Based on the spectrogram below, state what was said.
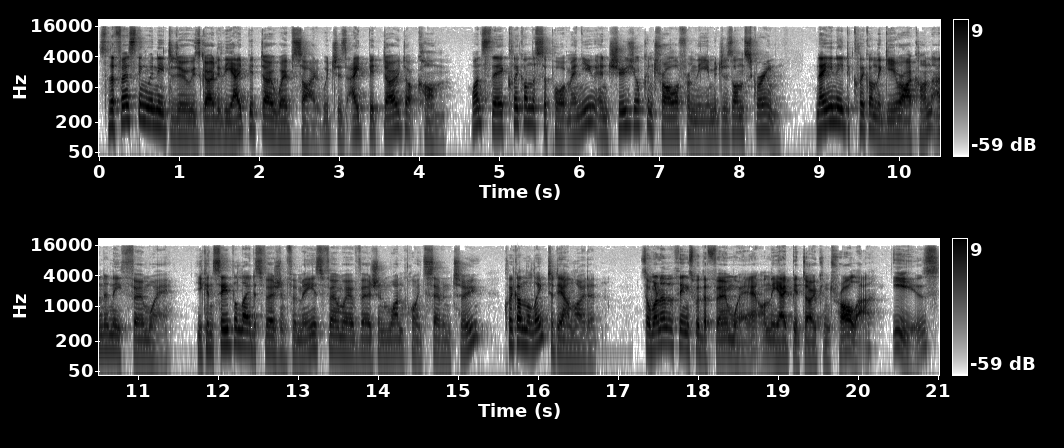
So the first thing we need to do is go to the 8BitDo website, which is 8bitdo.com. Once there, click on the support menu and choose your controller from the images on screen. Now you need to click on the gear icon underneath firmware. You can see the latest version for me is firmware version 1.72. Click on the link to download it. So one of the things with the firmware on the 8BitDo controller is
